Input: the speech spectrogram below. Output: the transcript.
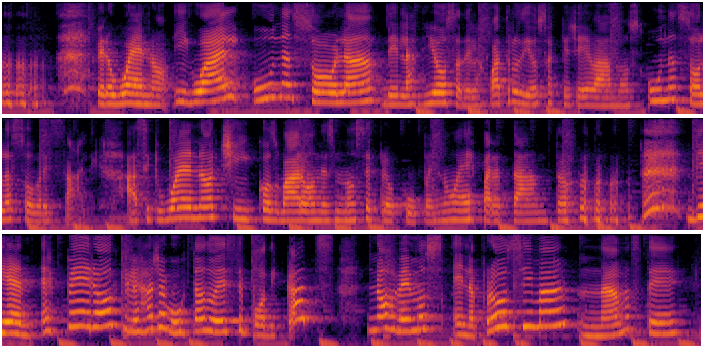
Pero bueno, igual una sola de las diosas, de las cuatro diosas que llevamos, una sola sobresale. Así que bueno, chicos, varones, no se preocupen, es para tanto. Bien, espero que les haya gustado este podcast. Nos vemos en la próxima. Namaste.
